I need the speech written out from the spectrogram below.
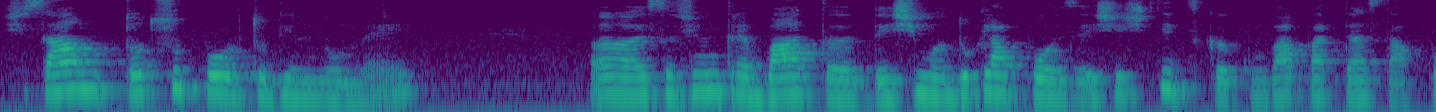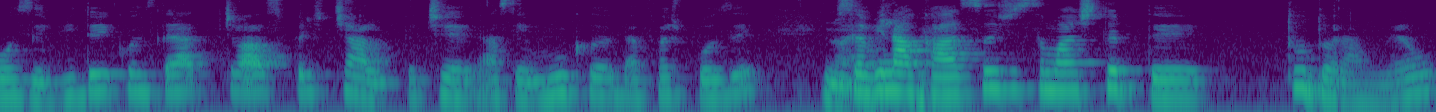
și să am tot suportul din lume, uh, să fiu întrebată, deși mă duc la poze și știți că cumva partea asta, poze video, e considerat ceva superficial. Pe ce? Asta e muncă, dacă faci poze? Nu să e vin așa. acasă și să mă aștepte Tudor al meu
